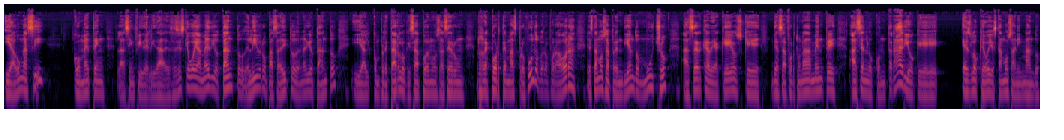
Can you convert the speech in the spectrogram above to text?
y aún así cometen las infidelidades. Así es que voy a medio tanto del libro, pasadito de medio tanto, y al completarlo quizá podemos hacer un reporte más profundo, pero por ahora estamos aprendiendo mucho acerca de aquellos que desafortunadamente hacen lo contrario, que es lo que hoy estamos animando.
